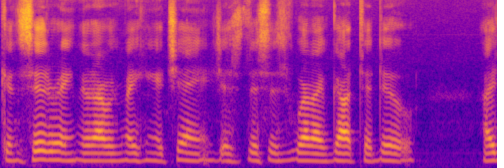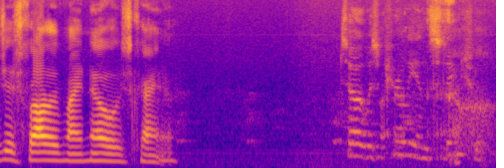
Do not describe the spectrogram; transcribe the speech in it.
considering that I was making a change. Just this is what I've got to do. I just followed my nose, kind of. So it was purely instinctual.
